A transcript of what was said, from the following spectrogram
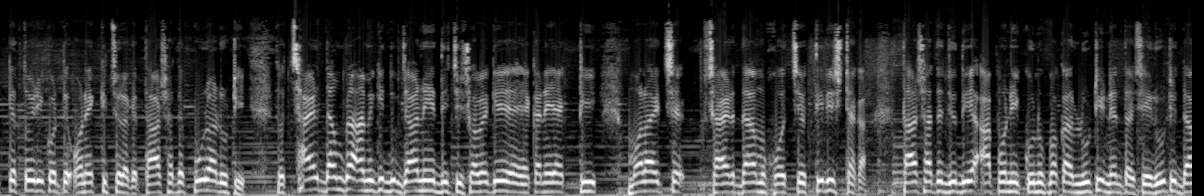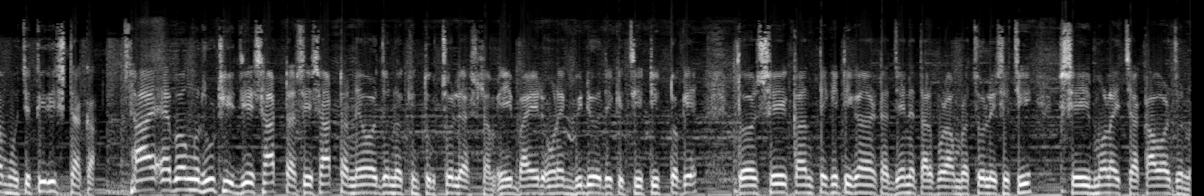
একটা তৈরি করতে অনেক কিছু লাগে, তার সাথে পুরা রুটি। তো চায়ের দামটা আমি কিন্তু জানিয়ে দিচ্ছি, সবাইকে এখানে একটি মলাই চায়ের দাম হচ্ছে তিরিশ টাকা। তার সাথে যদি আপনি কোনো প্রকার রুটি নেন তাই সেই রুটির দাম হচ্ছে তিরিশ টাকা। চা এবং রুটি যে সারটা সেই শার্টটা নেওয়ার জন্য কিন্তু চলে আসলাম। এই বাইরের অনেক ভিডিও দেখেছি টিকটকে। তো সেইখান থেকে ঠিকানাটা জেনে তারপর আমরা চলে এসেছি সেই মলাই চা খাওয়ার জন্য।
